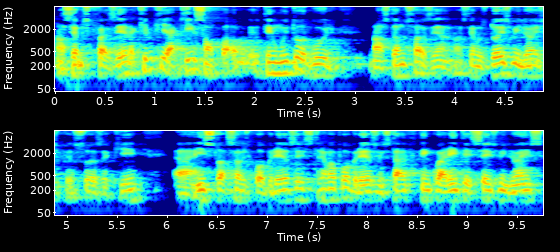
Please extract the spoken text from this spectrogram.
Nós temos que fazer aquilo que aqui em São Paulo eu tenho muito orgulho. Nós estamos fazendo. Nós temos 2 milhões de pessoas aqui uh, em situação de pobreza e extrema pobreza, um estado que tem 46 milhões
